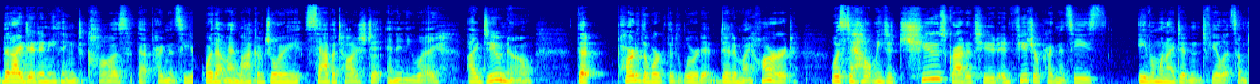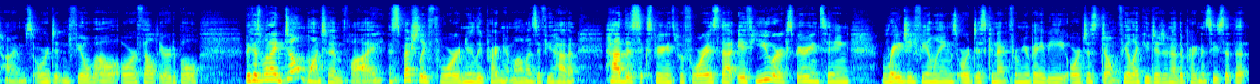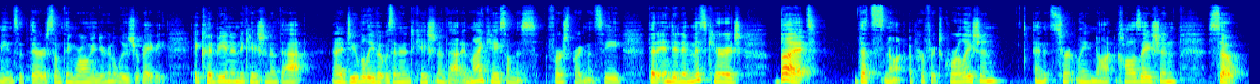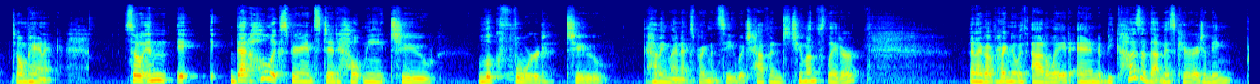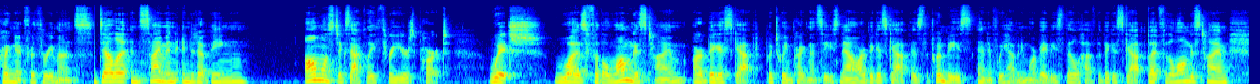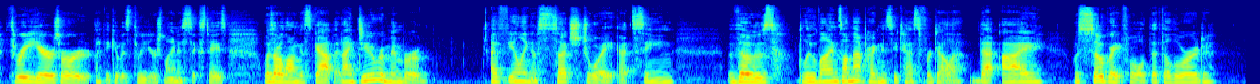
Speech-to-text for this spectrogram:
that I did anything to cause that pregnancy or that my lack of joy sabotaged it in any way. I do know that part of the work that the Lord did in my heart was to help me to choose gratitude in future pregnancies, even when I didn't feel it sometimes, or didn't feel well, or felt irritable. Because what I don't want to imply, especially for newly pregnant mamas, if you haven't had this experience before, is that if you are experiencing ragey feelings or disconnect from your baby, or just don't feel like you did in other pregnancies, that that means that there is something wrong and you're going to lose your baby. It could be an indication of that. And I do believe it was an indication of that in my case on this first pregnancy that ended in miscarriage. But that's not a perfect correlation and it's certainly not causation. So don't panic. So in it, it, that whole experience did help me to look forward to having my next pregnancy, which happened two months later. And I got pregnant with Adelaide. And because of that miscarriage and being pregnant for three months. Della and Simon ended up being almost exactly three years apart, which was for the longest time our biggest gap between pregnancies. Now our biggest gap is the twin twinbies, and if we have any more babies, they'll have the biggest gap. But for the longest time, three years, or I think it was three years minus six days, was our longest gap. And I do remember a feeling of such joy at seeing those blue lines on that pregnancy test for Della that I was so grateful that the Lord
